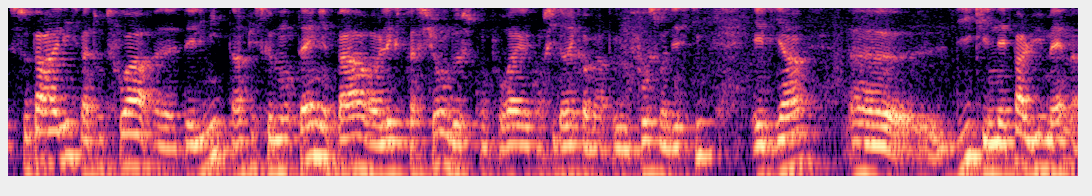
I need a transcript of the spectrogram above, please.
ce parallélisme a toutefois euh, des limites, hein, puisque Montaigne, par l'expression de ce qu'on pourrait considérer comme un peu une fausse modestie, eh bien, dit qu'il n'est pas lui-même,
